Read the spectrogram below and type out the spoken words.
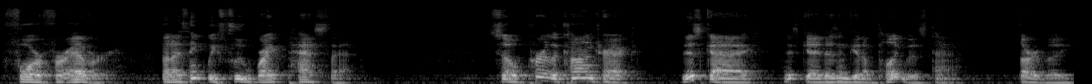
for forever? But I think we flew right past that. So per the contract, this guy, this guy doesn't get a plug this time. Sorry, buddy.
